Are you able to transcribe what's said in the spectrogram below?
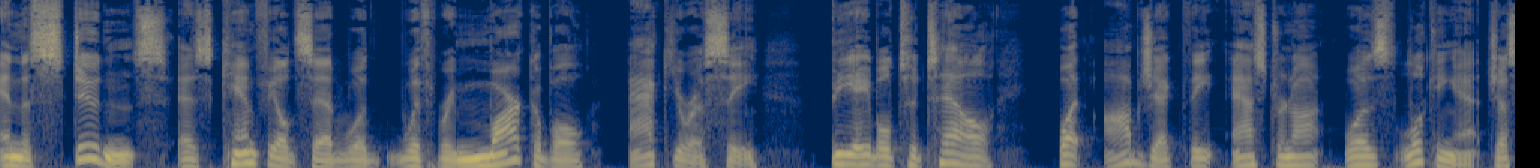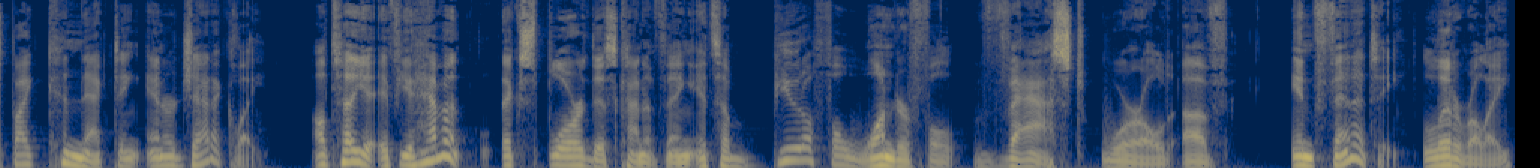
And the students, as Canfield said, would with remarkable accuracy be able to tell what object the astronaut was looking at just by connecting energetically. I'll tell you, if you haven't explored this kind of thing, it's a beautiful, wonderful, vast world of infinity, literally.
